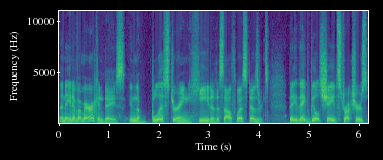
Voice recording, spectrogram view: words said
the Native American days, in the blistering heat of the Southwest deserts. They, they built shade structures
